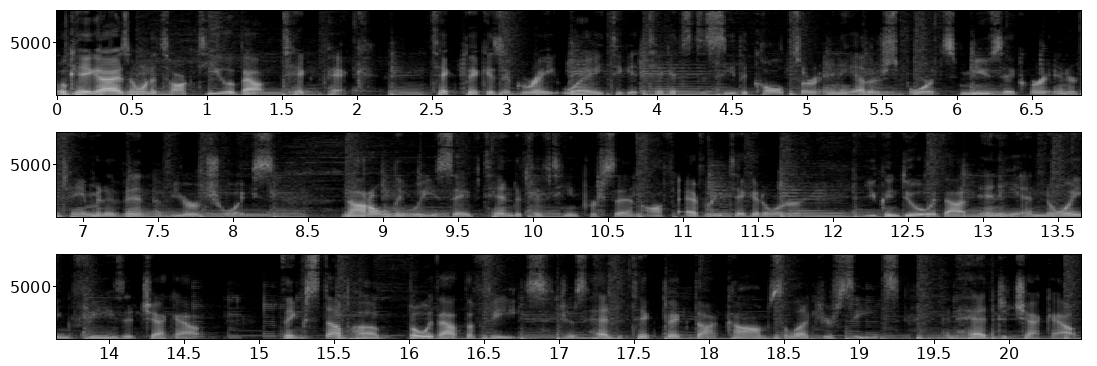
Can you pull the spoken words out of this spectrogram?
Okay, guys, I want to talk to you about TickPick. TickPick is a great way to get tickets to see the Colts or any other sports, music, or entertainment event of your choice. Not only will you save 10 to 15% off every ticket order, you can do it without any annoying fees at checkout. Think StubHub, but without the fees. Just head to tickpick.com, select your seats, and head to checkout.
